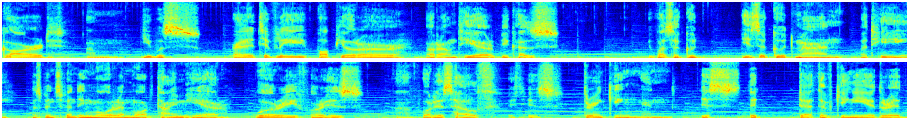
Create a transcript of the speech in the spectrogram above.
Guard. Um, he was relatively popular around here because he was a good. He's a good man, but he has been spending more and more time here. Worry for his uh, for his health with his drinking and this the death of King Eodred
